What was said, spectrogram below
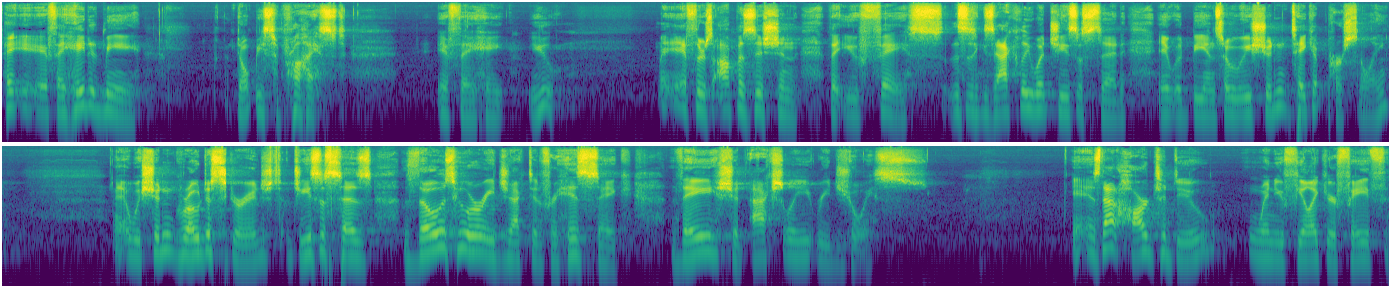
Hey, if they hated me, don't be surprised if they hate you. If there's opposition that you face, this is exactly what Jesus said it would be. And so we shouldn't take it personally. Uh, We shouldn't grow discouraged. Jesus says, those who are rejected for his sake, they should actually rejoice. Is that hard to do when you feel like your faith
